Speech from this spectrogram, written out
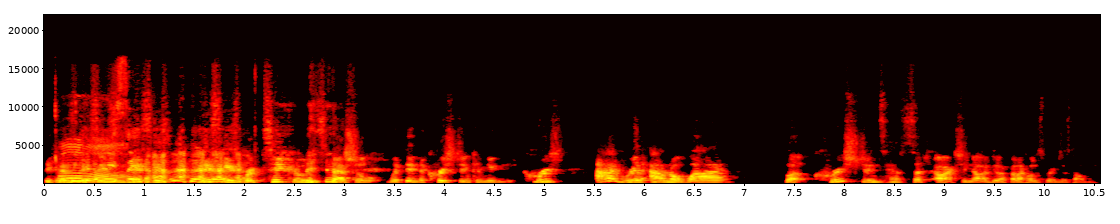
because this is, this is this is particularly special within the Christian community. Christ, I really I don't know why, but Christians have such. Oh, actually, no, I do. I feel like Holy Spirit just told me.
